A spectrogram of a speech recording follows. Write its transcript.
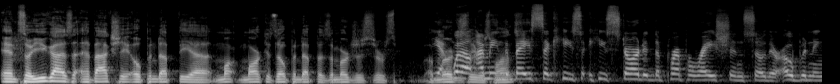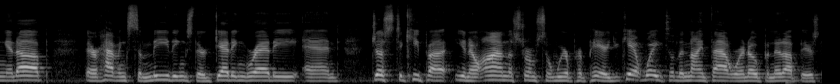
And so you guys have actually opened up the uh, Mark has opened up as emergency Yeah, well, I response. mean, the basic. He's he started the preparation, so they're opening it up. They're having some meetings, they're getting ready, and just to keep a, you know, eye on the storm so we're prepared. You can't wait till the ninth hour and open it up. There's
